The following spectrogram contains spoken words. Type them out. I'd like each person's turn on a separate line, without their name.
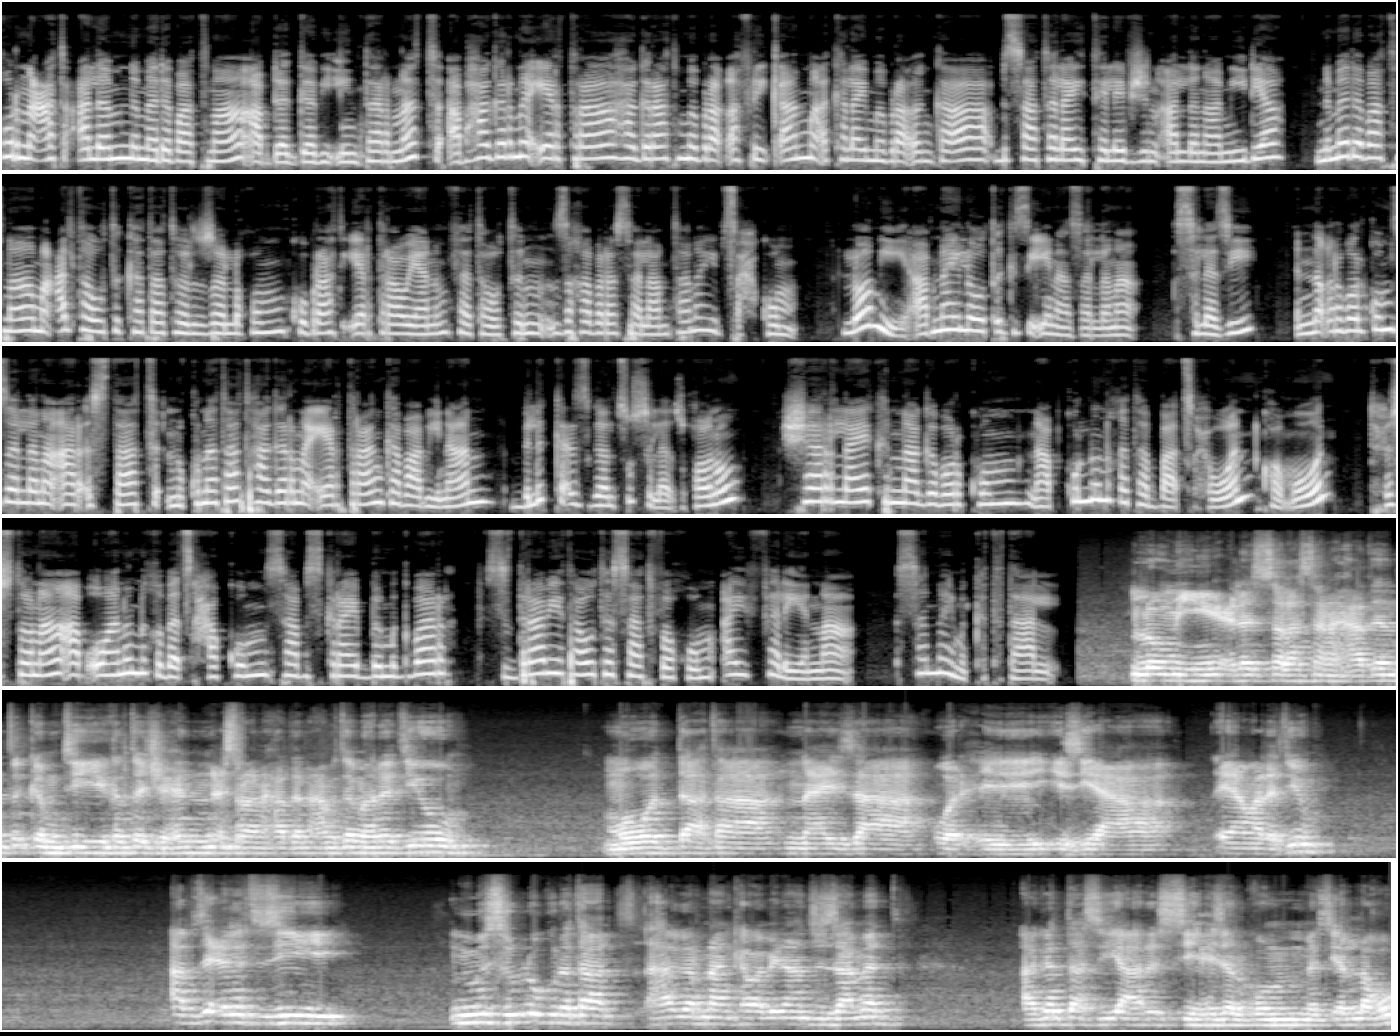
ኩርናዓት ዓለም ንመደባትና ኣብ ደገ ብኢንተርነት ኣብ ሃገርና ኤርትራ ሃገራት ምብራቅ ኣፍሪቃን ማእከላይ ምብራቅን ከዓ ብሳተላይት ቴሌቭዥን ኣለና ሚድያ ንመደባትና መዓልታዊ ትከታተሉ ዘለኹም ክቡራት ኤርትራውያንን ፈተውትን ዝኸበረ ሰላምታና ይብፃሕኩም ሎሚ ኣብ ናይ ለውጢ ግዜ ኢና ዘለና ስለዚ እነቕርበልኩም ዘለና ኣርእስታት ንኩነታት ሃገርና ኤርትራን ከባቢናን ብልክዕ ዝገልፁ ስለ ዝኾኑ ሸር ላይክ እናገበርኩም ናብ ኩሉ ንኽተባፅሕዎን ከምኡውን ትሕዝቶና ኣብ እዋኑ ንኽበፅሓኩም ሳብስክራይብ ብምግባር ስድራ ቤታዊ ተሳትፈኹም ኣይፈለየና ሰናይ ምክትታል
ሎሚ ዕለት 31 ጥቅምቲ 2021 ዓ ም እዩ መወዳእታ ናይዛ ወርሒ እዚኣ እያ ማለት እዩ ኣብዚ ዕለት እዚ ምስሉ ኩነታት ሃገርናን ከባቢናን ዝዛመድ ኣገዳሲ ኣርእስቲ ሒዘልኩም መፅእ ኣለኹ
